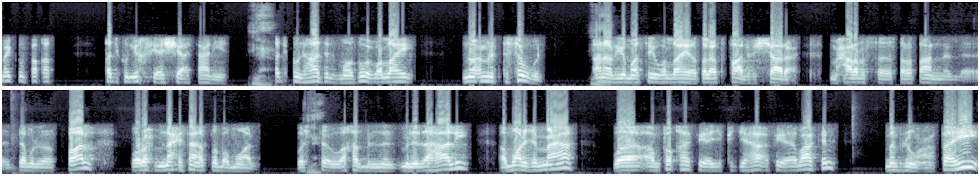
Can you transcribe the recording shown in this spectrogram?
ما يكون فقط قد يكون يخفي أشياء ثانية. نعم. قد يكون هذا الموضوع والله نوع من التسول. أنا اليوم أسوي والله اطلع أطفال في الشارع محاربه سرطان الدم للأطفال وأروح من ناحية ثانية أطلب أموال. وأخذ من, من الأهالي أموال اجمعها وأنفقها في في جهات في أماكن ممنوعة. فهي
